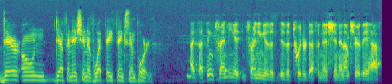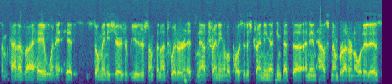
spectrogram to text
their own definition of what they think's important? I, I think trending trending is a is a Twitter definition, and I'm sure they have some kind of a, hey, when it hits so many shares or views or something on Twitter, it's now trending. I'm gonna post it as trending. I think that's a, an in-house number. I don't know what it is.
